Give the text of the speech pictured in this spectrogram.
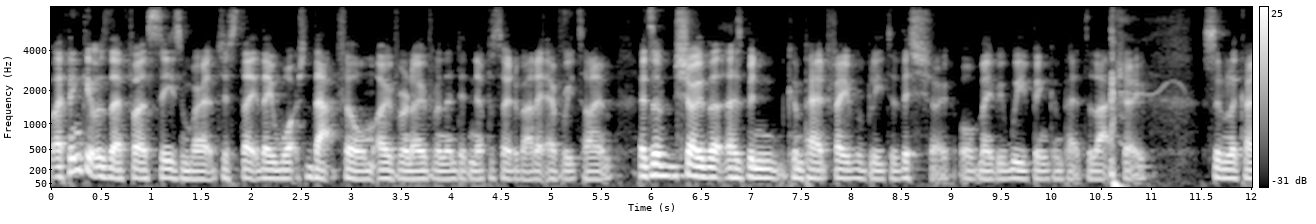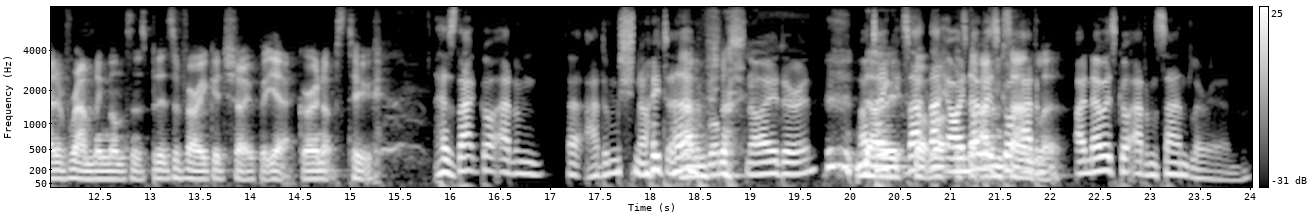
I think it was their first season where it just they they watched that film over and over and then did an episode about it every time. It's a show that has been compared favorably to this show, or maybe we've been compared to that show. Similar kind of rambling nonsense, but it's a very good show. But yeah, grown ups too. Has that got Adam uh, Adam Schneider, Adam Rob Schneider in. I no, take it's that, got, that, I know got it's got Sandler. Adam. I know it's got Adam Sandler in,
